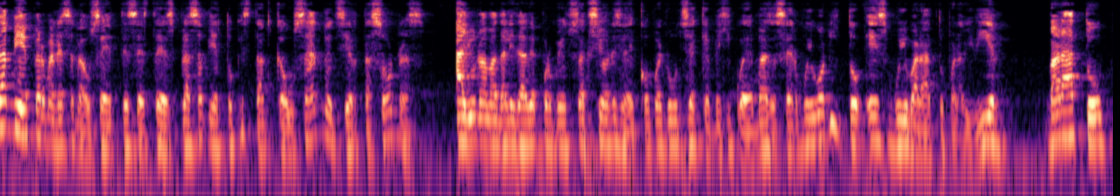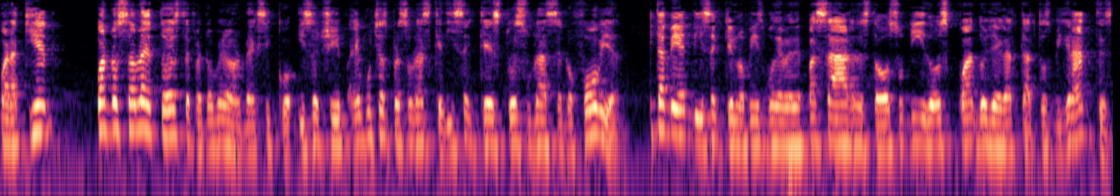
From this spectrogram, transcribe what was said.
También permanecen ausentes este desplazamiento que están causando en ciertas zonas. Hay una banalidad de por medio de sus acciones y de cómo enuncia que México, además de ser muy bonito, es muy barato para vivir. ¿Barato para quién? Cuando se habla de todo este fenómeno en México, hizo chip, hay muchas personas que dicen que esto es una xenofobia. Y también dicen que lo mismo debe de pasar en Estados Unidos cuando llegan tantos migrantes.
